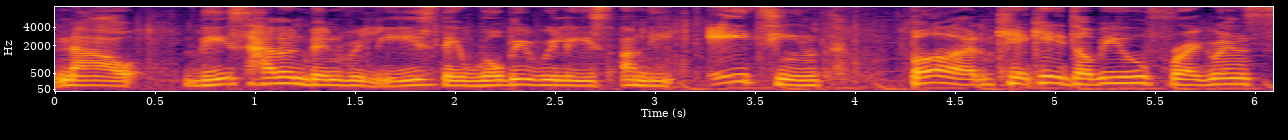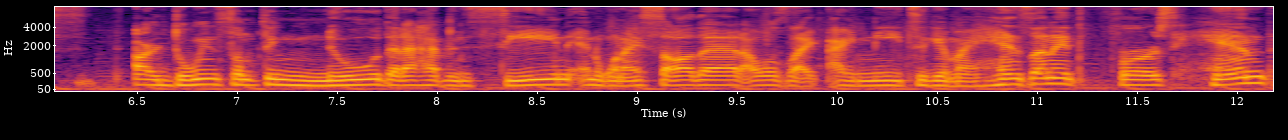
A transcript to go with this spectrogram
Now, these haven't been released. They will be released on the 18th, but KKW fragrance are doing something new that I haven't seen. And when I saw that, I was like, I need to get my hands on it firsthand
